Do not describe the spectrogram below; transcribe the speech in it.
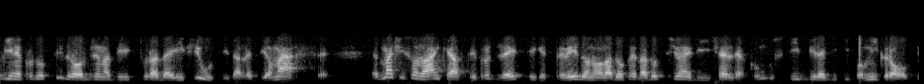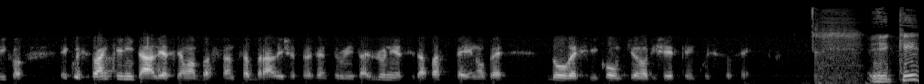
viene prodotto idrogeno addirittura dai rifiuti, dalle biomasse. Ma ci sono anche altri progetti che prevedono l'adozione di celle a combustibile di tipo microbico e questo anche in Italia siamo abbastanza bravi, c'è per esempio l'Università Partenope dove si compiono ricerche in questo senso. E che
